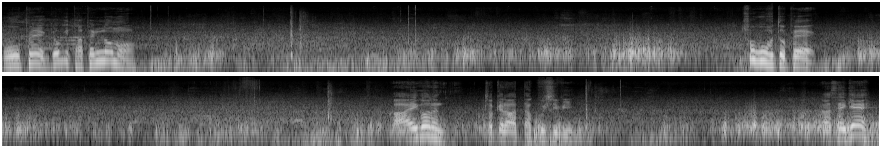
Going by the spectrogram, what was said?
오, 100. 여기 다 100 넘어. 초구부터 100. 아, 이거는 적게 나왔다. 92. 자, 3개.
